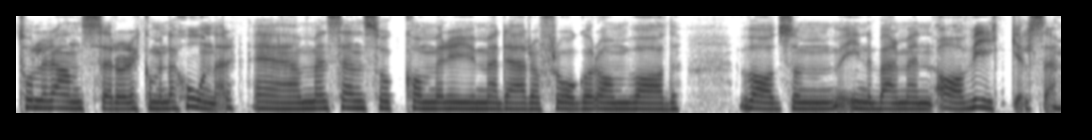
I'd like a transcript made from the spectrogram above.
toleranser och rekommendationer. Men sen så kommer det ju med där och frågor om vad, vad som innebär med en avvikelse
